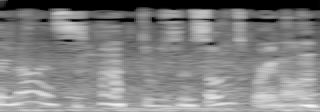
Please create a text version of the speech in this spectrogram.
very nice. to put some sunscreen on.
